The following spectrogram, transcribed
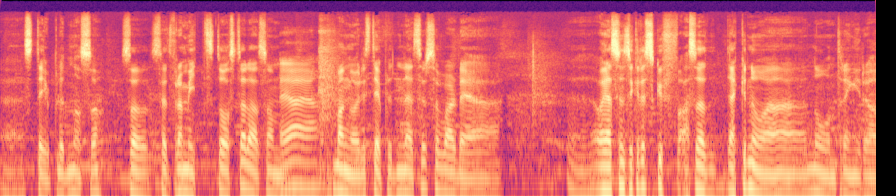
uh, Stapleden også. Så sett fra mitt ståsted, da, som Ja, ja. mangeårig Stapleden-leser, så var det eh, Og jeg syns ikke det er skuffa Altså, det er ikke noe noen trenger å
